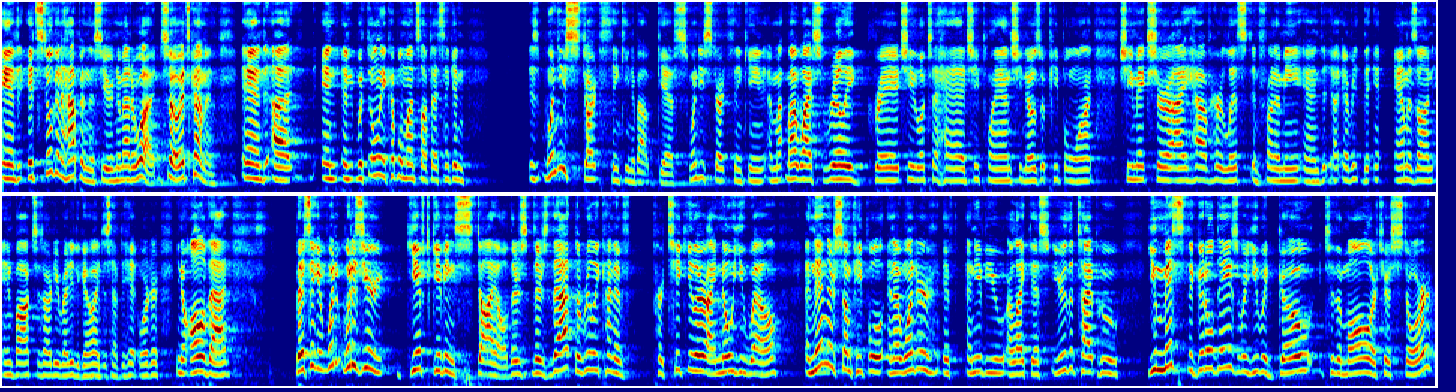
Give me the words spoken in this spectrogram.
and it's still going to happen this year no matter what. So it's coming. And, uh, and, and with only a couple months left, I was thinking, is when do you start thinking about gifts? When do you start thinking? And my, my wife's really great. She looks ahead, she plans, she knows what people want. She makes sure I have her list in front of me, and uh, every the Amazon inbox is already ready to go. I just have to hit order. You know, all of that. But I was thinking, what, what is your gift giving style? There's, there's that, the really kind of particular, I know you well. And then there's some people, and I wonder if any of you are like this. You're the type who you miss the good old days where you would go to the mall or to a store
